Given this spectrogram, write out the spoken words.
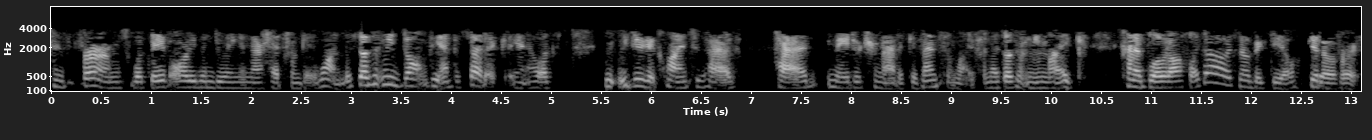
confirms what they've already been doing in their head from day one. This doesn't mean don't be empathetic. You know, we, we do get clients who have had major traumatic events in life, and that doesn't mean like kind of blow it off like, oh, it's no big deal, get over it.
